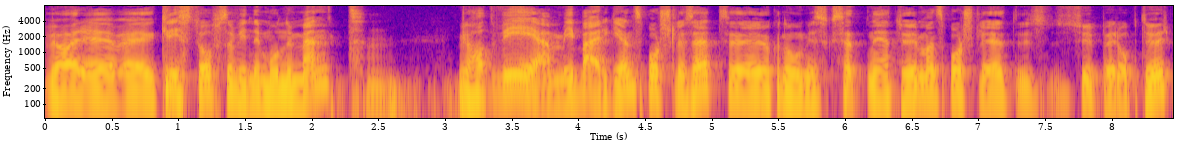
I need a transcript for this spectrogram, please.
vi har eh, Kristoff som vinner Monument. Vi har hatt VM i Bergen, sportslig sett. eh, Økonomisk sett nedtur, men sportslig super opptur.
